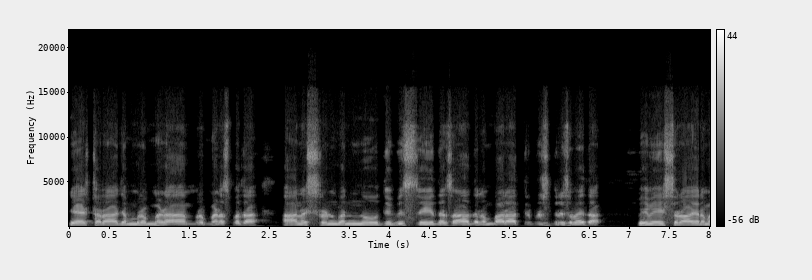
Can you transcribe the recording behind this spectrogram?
జ్యేష్ఠరాజం బ్రహ్మణాం బ్రహ్మణస్పత ఆనశృణ్వన్నోతిభిస్సేద సాదనం బారాత్రి ప్రసిద్ధి సమేత భీమేశ్వరాయ నమ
